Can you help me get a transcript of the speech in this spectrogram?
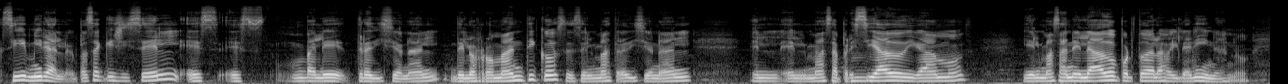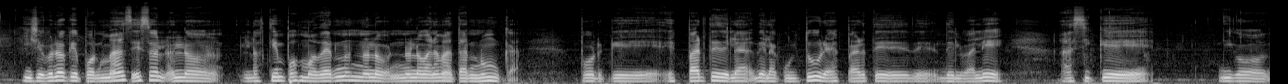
sí, mira, lo que pasa es que Giselle es, es un ballet tradicional, de los románticos, es el más tradicional, el, más apreciado, mm. digamos, y el más anhelado por todas las bailarinas, ¿no? Y yo creo que por más eso los tiempos modernos no lo, no lo van a matar nunca, porque es parte de la, de la cultura, es parte del ballet. Así que, digo,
